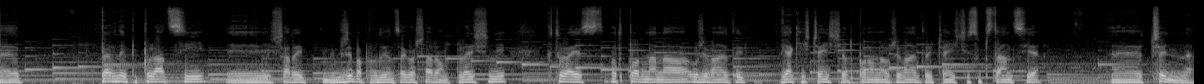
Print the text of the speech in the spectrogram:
e, pewnej populacji y, szarej, grzyba powodującego szarą pleśń, która jest odporna na używane tej, w jakiejś części odporna na używane tej części substancje y, czynne.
